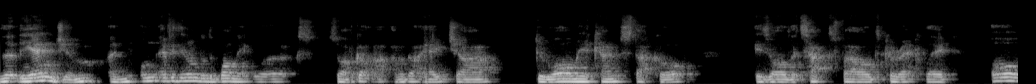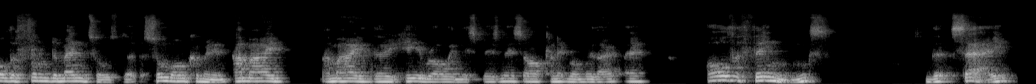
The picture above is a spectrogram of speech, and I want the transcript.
that the engine and un- everything under the bonnet works. So I've got I've got HR do all my accounts stack up. Is all the tax filed correctly? All the fundamentals that someone coming in. Am I am I the hero in this business, or can it run without me? All the things that say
